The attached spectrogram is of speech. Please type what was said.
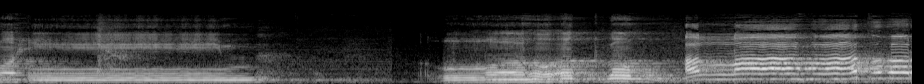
رحيم. الله أكبر. الله أكبر.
